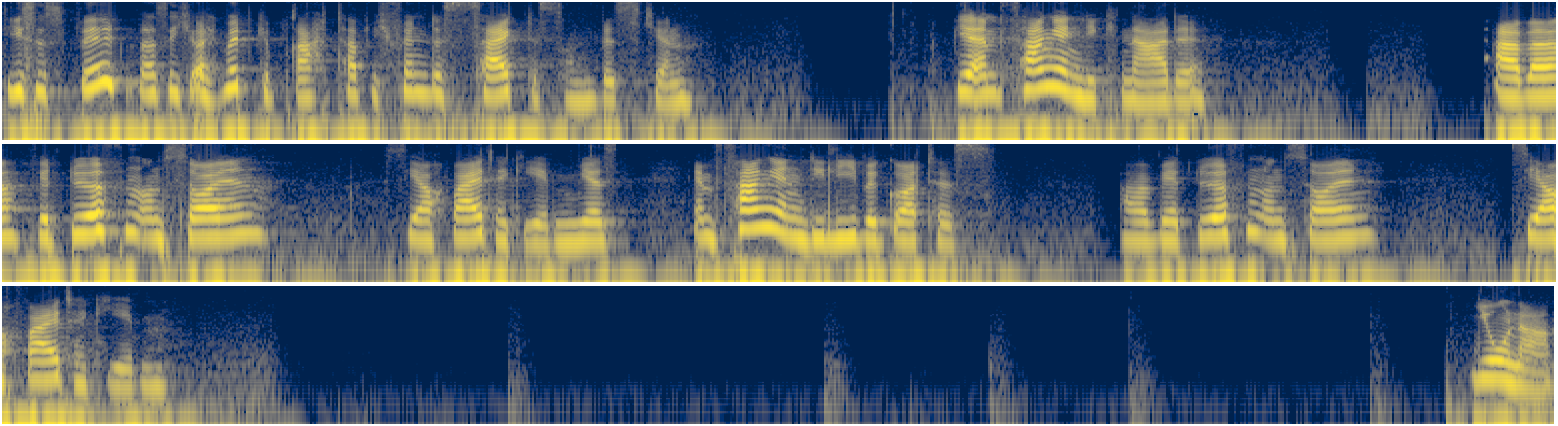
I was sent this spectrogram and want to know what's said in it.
Dieses Bild, was ich euch mitgebracht habe, ich finde, es zeigt es so ein bisschen. Wir empfangen die Gnade, aber wir dürfen und sollen sie auch weitergeben. Wir empfangen die Liebe Gottes, aber wir dürfen und sollen sie auch weitergeben. Jona.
